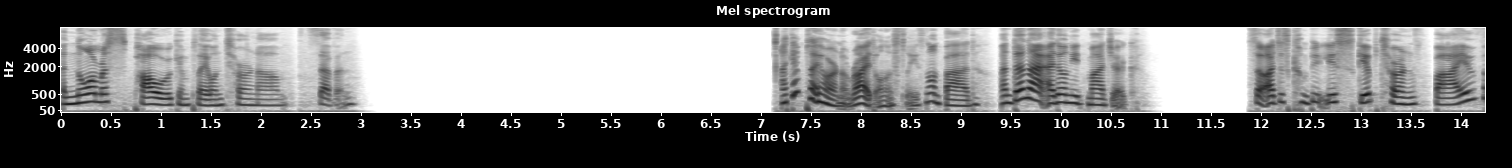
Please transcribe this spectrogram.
enormous power we can play on turn um, 7. I can play her on a right, honestly. It's not bad. And then I, I don't need Magik. So I just completely skip turn 5.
